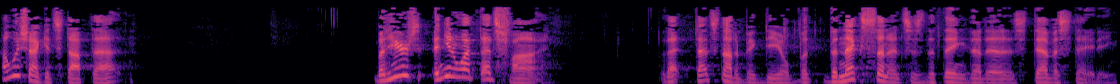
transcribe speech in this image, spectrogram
I wish I could stop that. But here's, and you know what? That's fine. That, that's not a big deal. But the next sentence is the thing that is devastating.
